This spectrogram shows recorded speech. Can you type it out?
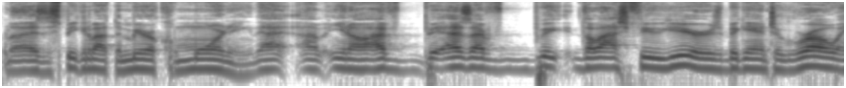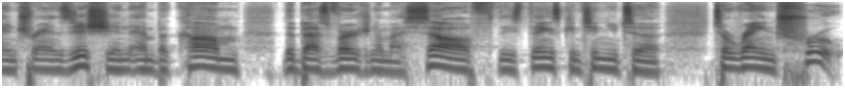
But as speaking about the miracle morning, that um, you know, I've as I've be, the last few years began to grow and transition and become the best version of myself. These things continue to to reign true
